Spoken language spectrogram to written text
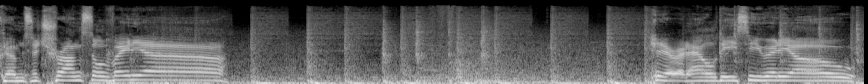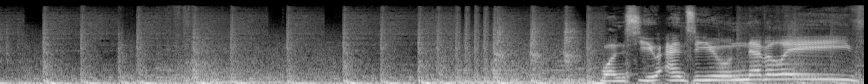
Welcome to Transylvania! Here at LDC Radio. Once you enter, you'll never leave!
